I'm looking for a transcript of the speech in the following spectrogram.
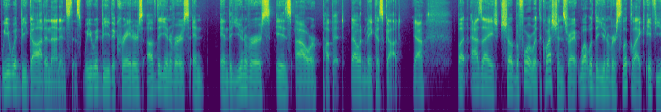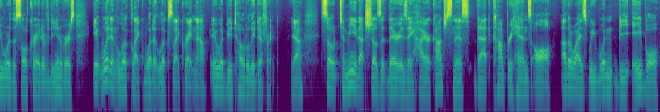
We would be God in that instance. We would be the creators of the universe and and the universe is our puppet. That would make us God. Yeah. But as I showed before with the questions, right? What would the universe look like if you were the sole creator of the universe? It wouldn't look like what it looks like right now. It would be totally different. Yeah. So to me, that shows that there is a higher consciousness that comprehends all. Otherwise, we wouldn't be able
